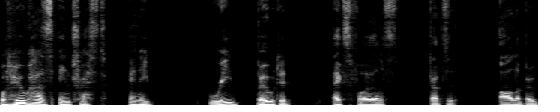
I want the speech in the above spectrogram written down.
But who has interest in a rebooted X Files that's all about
